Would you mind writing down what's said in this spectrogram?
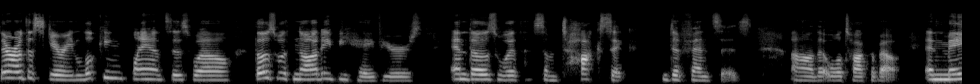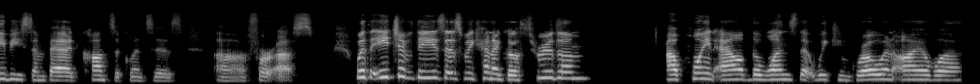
There are the scary looking plants as well, those with naughty behaviors, and those with some toxic defenses uh, that we'll talk about, and maybe some bad consequences uh, for us. With each of these, as we kind of go through them, I'll point out the ones that we can grow in Iowa,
